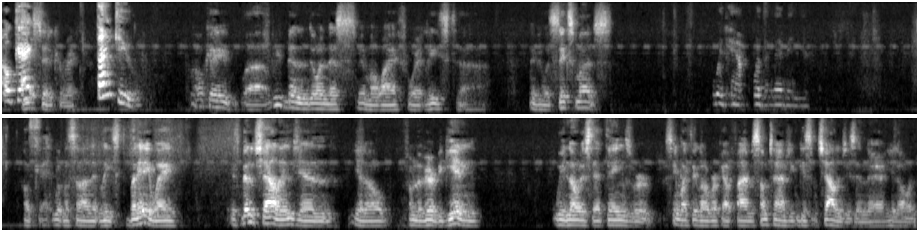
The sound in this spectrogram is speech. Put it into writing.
Okay. You said it correct. Thank you. Okay, uh, we've been doing this, me and my wife, for at least uh, maybe what six months. With him, with the living. Okay, with my son at least. But anyway, it's been a challenge, and you know, from the very beginning, we noticed that things were seemed like they're going to work out fine. But sometimes you can get some challenges in there, you know. And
